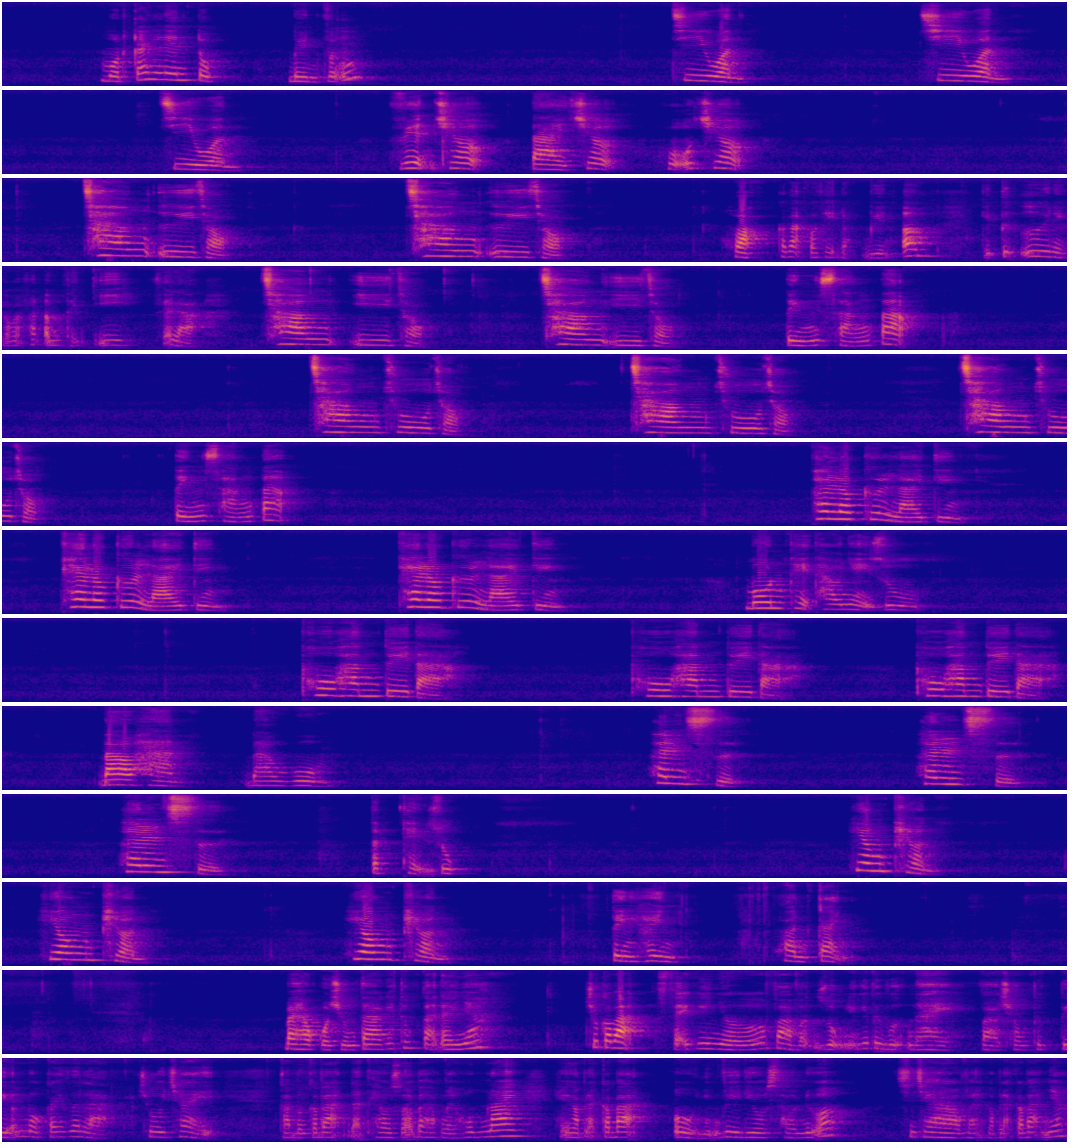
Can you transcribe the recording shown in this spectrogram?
Một cách liên tục, bền vững. Chi quần chi quần chi quần viện trợ, tài trợ, hỗ trợ. Trang uy chọc. Trang uy chọc. Hoặc các bạn có thể đọc biến âm. Cái tự ươi này các bạn phát âm thành y, sẽ là trang y chọc trang y chọc tính sáng tạo trang chu chọc trang chu chọc trang chu chọc tính sáng tạo paragliding paragliding paragliding. Môn thể thao nhảy dù. 포함되다 포함되다 포함되다 bao hàm 헬스 헬스 헬스 tập thể dục 형편 형편 형편 tình hình hoàn cảnh bài học của chúng ta kết thúc tại đây nhé. Chúc các bạn sẽ ghi nhớ và vận dụng những cái từ vựng này vào trong thực tiễn một cách rất là trôi chảy. Cảm ơn các bạn đã theo dõi bài học ngày hôm nay. Hẹn gặp lại các bạn ở những video sau nữa. Xin chào và hẹn gặp lại các bạn nhé.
